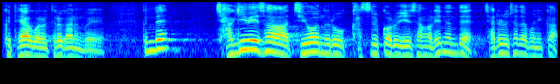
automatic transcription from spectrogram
그 대학원을 들어가는 거예요. 근데 자기 회사 지원으로 갔을 거로 예상을 했는데 자료를 찾아보니까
